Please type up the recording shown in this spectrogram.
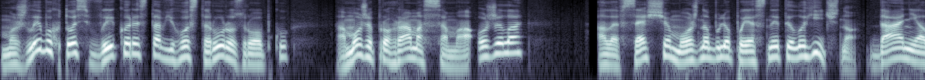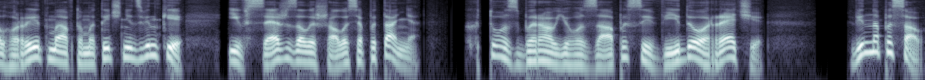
Можливо, хтось використав його стару розробку, а може, програма сама ожила, але все ще можна було пояснити логічно – дані, алгоритми, автоматичні дзвінки. І все ж залишалося питання – хто збирав його записи, відео, речі? Він написав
